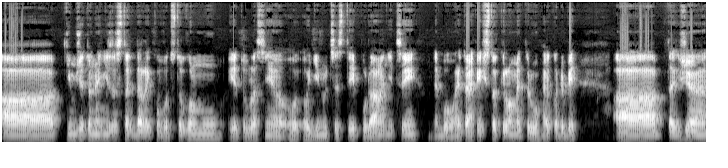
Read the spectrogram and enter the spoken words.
A tím, že to není zas tak daleko od Stockholmu, je to vlastně hodinu cesty po dálnici, nebo je to nějakých 100 kilometrů, jako kdyby, a takže,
